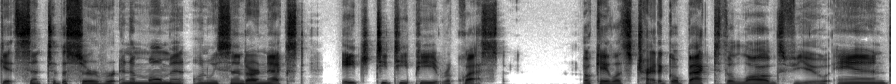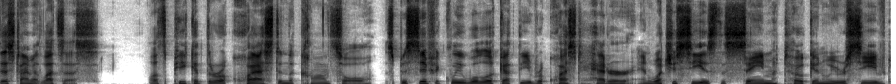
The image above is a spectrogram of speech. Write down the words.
get sent to the server in a moment when we send our next HTTP request. Okay, let's try to go back to the logs view, and this time it lets us. Let's peek at the request in the console. Specifically, we'll look at the request header, and what you see is the same token we received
